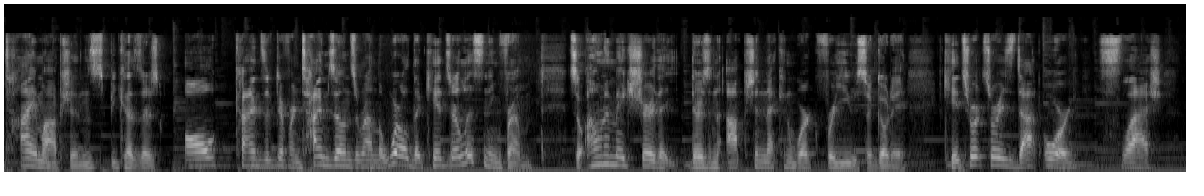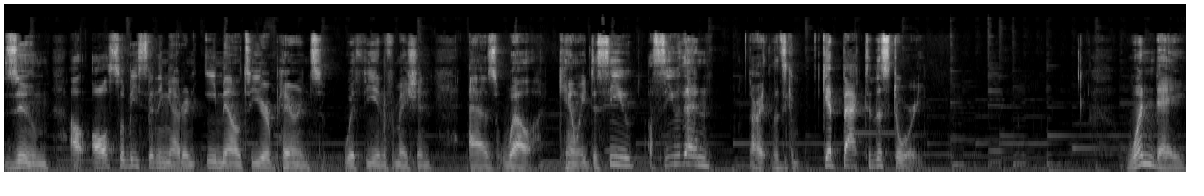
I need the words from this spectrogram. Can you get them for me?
time options because there's all kinds of different time zones around the world that kids are listening from. So I want to make sure that there's an option that can work for you. So go to kidshortstories.org slash Zoom. I'll also be sending out an email to your parents with the information as well. Can't wait to see you. I'll see you then. All right, let's get back to the story. One day,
